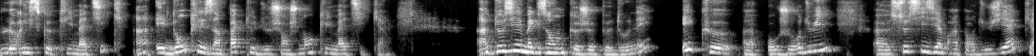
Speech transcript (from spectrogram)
le risque climatique hein, et donc les impacts du changement climatique. Un deuxième exemple que je peux donner est que euh, aujourd'hui, euh, ce sixième rapport du GIEC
